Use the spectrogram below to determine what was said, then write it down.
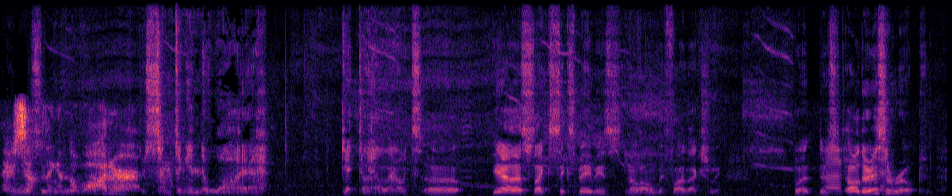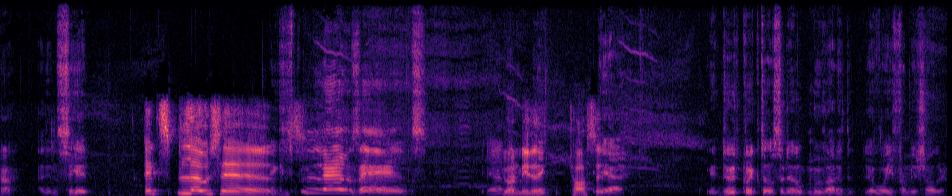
There's something in in the the water. There's something in the water. Get the hell out. Uh, yeah, that's like six babies. No, only five actually. But there's Uh, oh, there is yeah. a rope. Huh? I didn't see it. Explosives. Explosives. Yeah. you want me they- to toss it? Yeah. Do it quick though, so they don't move out of the, away from each other.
